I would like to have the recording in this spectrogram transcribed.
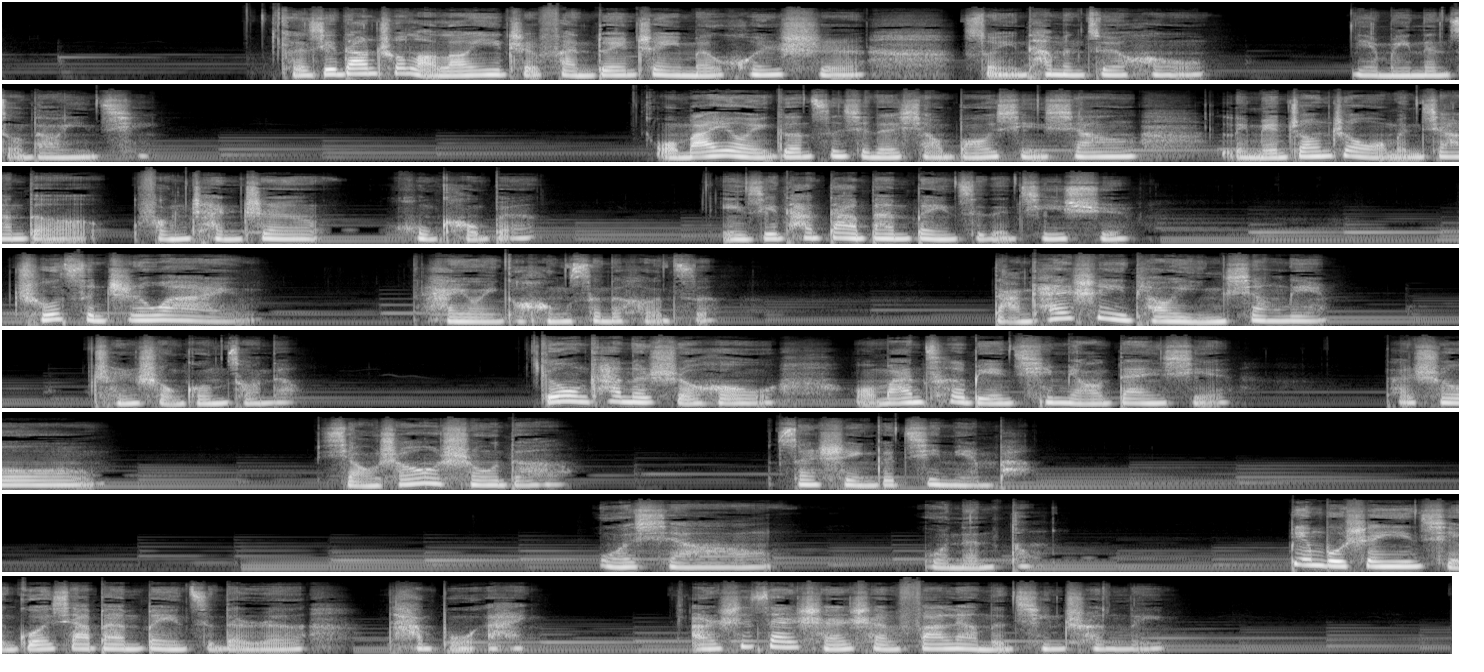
可惜当初姥姥一直反对这一门婚事，所以他们最后也没能走到一起。我妈有一个自己的小保险箱，里面装着我们家的房产证、户口本，以及她大半辈子的积蓄。除此之外，还有一个红色的盒子，打开是一条银项链，纯手工做的。给我看的时候，我妈特别轻描淡写，她说：“小时候收的。”算是一个纪念吧。我想，我能懂，并不是一起过下半辈子的人他不爱，而是在闪闪发亮的青春里，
